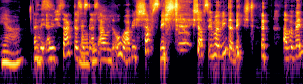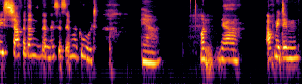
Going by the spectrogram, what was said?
Ja. Also ich sage, das ist das A und O, aber ich schaffe es nicht. Ich schaffe es immer wieder nicht. Aber wenn ich es schaffe, dann, dann ist es immer gut. Ja. Und ja, auch mit dem,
